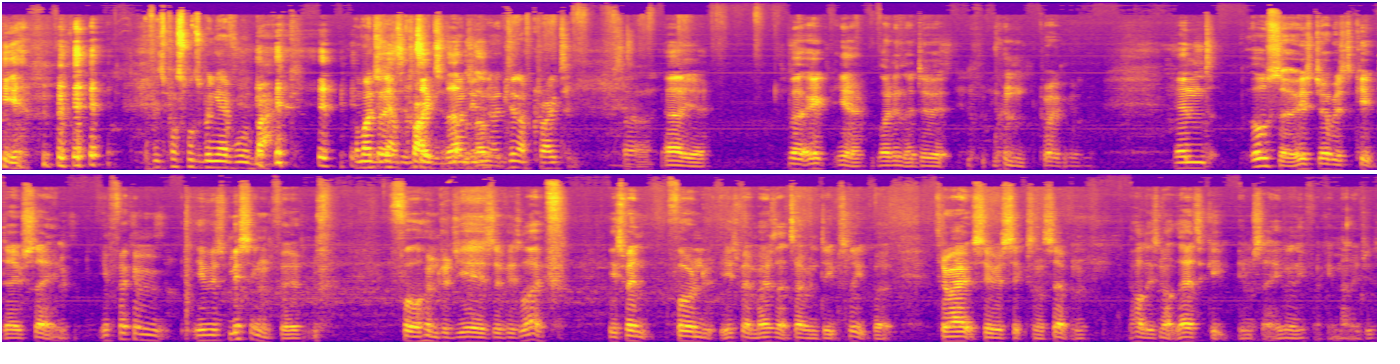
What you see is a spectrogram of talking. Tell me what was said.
yeah. If it's possible to bring everyone back, imagine you have does it take Kryten. Imagine you didn't have Kryten. So Oh yeah, but it, yeah, why didn't they do it when Crogan? And also, his job is to keep Dave sane. He fucking he was missing for four hundred years of his life. He spent four hundred. He spent most of that time in deep sleep, but throughout series six and seven, Holly's not there to keep him sane, and he fucking manages.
